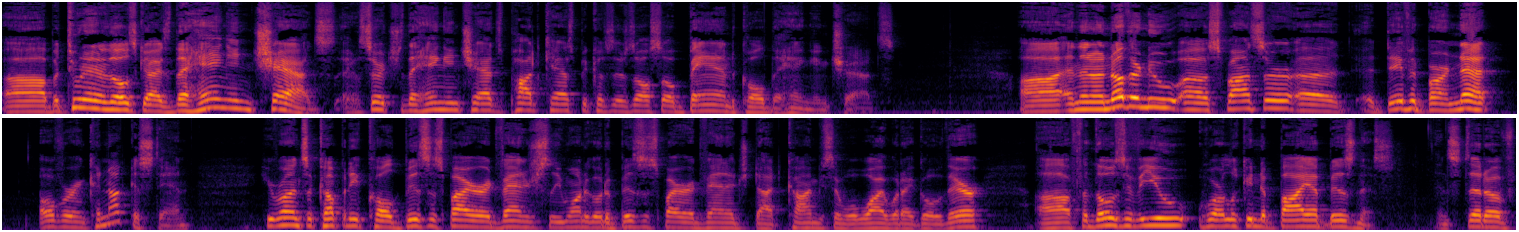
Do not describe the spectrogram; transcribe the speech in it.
Uh, but tune in to those guys, the Hanging Chads. Search the Hanging Chads podcast because there's also a band called the Hanging Chads. Uh, and then another new uh, sponsor, uh, David Barnett, over in Kanakistan. He runs a company called Business Buyer Advantage. So you want to go to businessbuyeradvantage.com. You say, well, why would I go there? Uh, for those of you who are looking to buy a business, instead of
